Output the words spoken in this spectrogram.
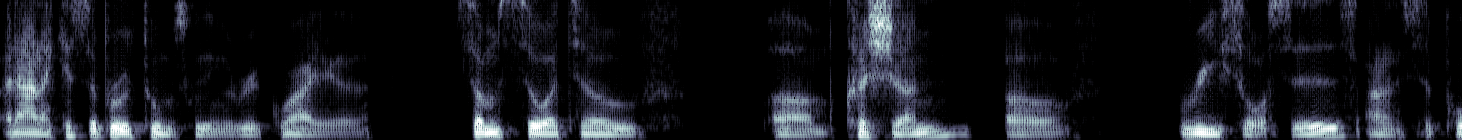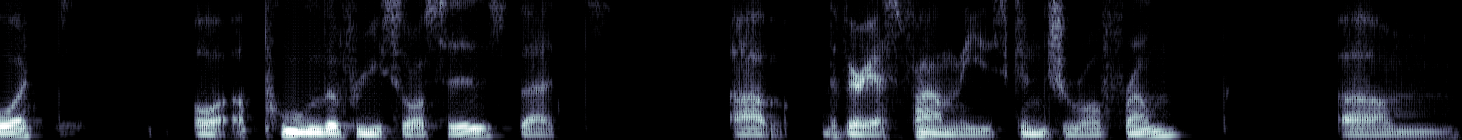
an anarchist approach to homeschooling would require some sort of um, cushion of resources and support or a pool of resources that uh, the various families can draw from. Um,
